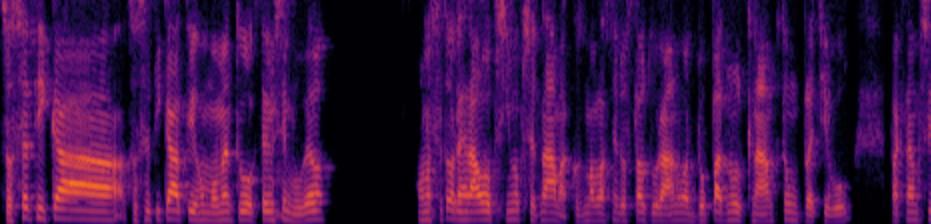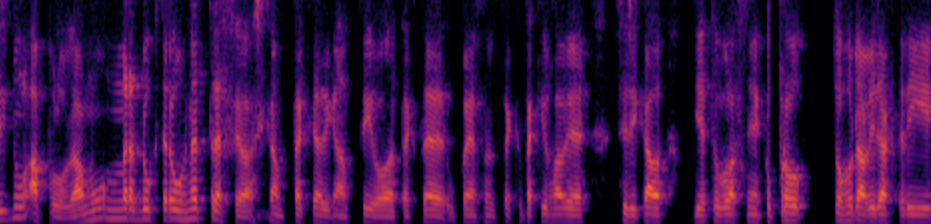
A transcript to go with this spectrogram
Co se týká, co se týká toho momentu, o kterém jsi mluvil, ono se to odehrálo přímo před náma. Kozma vlastně dostal tu ránu a dopadnul k nám, k tomu pletivu. Pak tam přilítnul Apollo, dal mu mrdu, kterou hned trefil. A říkám, tak já říkám, ty vole, tak to je úplně, jsem tak, taky v hlavě si říkal, je to vlastně jako pro toho Davida, který,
